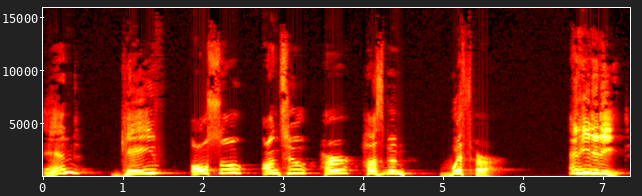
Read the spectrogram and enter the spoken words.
and gave also unto her husband with her. And he did eat.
